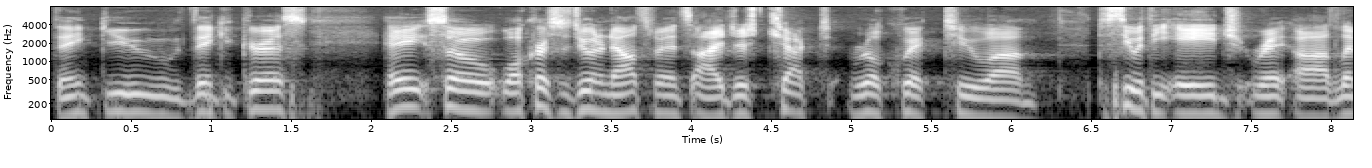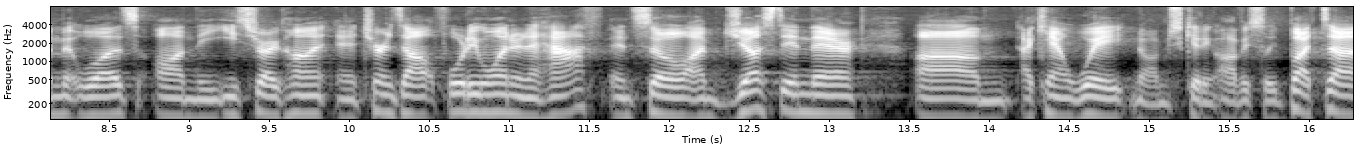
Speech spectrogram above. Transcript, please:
Thank you. Thank you, Chris. Hey, so while Chris is doing announcements, I just checked real quick to. Um, to see what the age uh, limit was on the Easter egg hunt, and it turns out 41 and a half. And so I'm just in there. Um, I can't wait. No, I'm just kidding, obviously. But uh,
